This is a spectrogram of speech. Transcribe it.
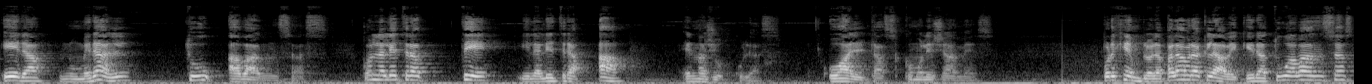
era numeral, tú avanzas, con la letra T y la letra A en mayúsculas, o altas, como le llames. Por ejemplo, la palabra clave que era tú avanzas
